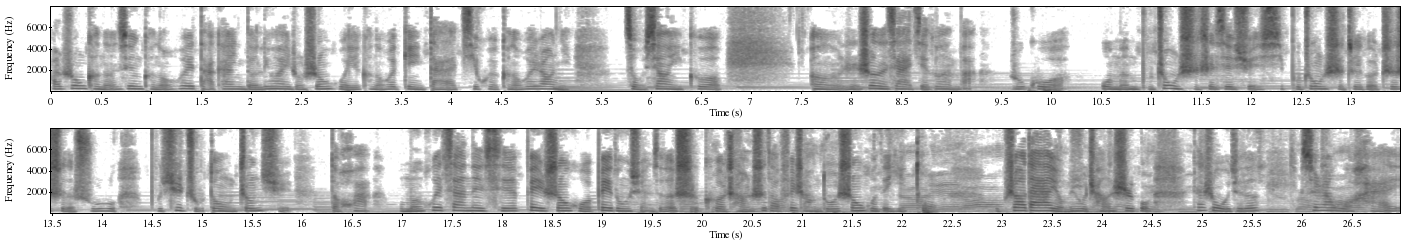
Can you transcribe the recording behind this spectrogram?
而这种可能性可能会打开你的另外一种生活，也可能会给你带来机会，可能会让你走向一个嗯人生的下一阶段吧。如果我们不重视这些学习，不重视这个知识的输入，不去主动争取的话，我们会在那些被生活被动选择的时刻，尝试到非常多生活的隐痛。我不知道大家有没有尝试过，但是我觉得，虽然我还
